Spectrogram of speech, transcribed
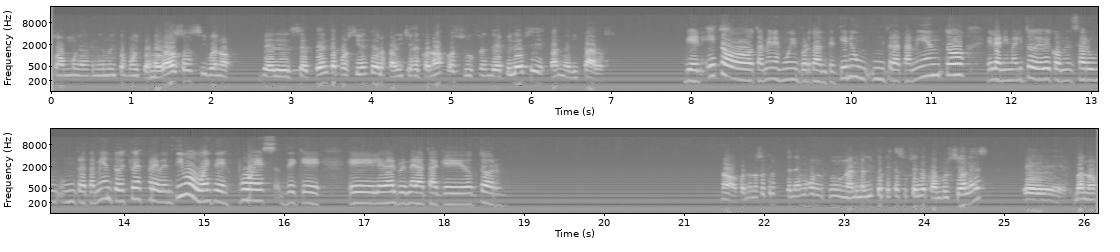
son muy, animalitos muy temerosos y bueno, del 70% de los caniches que conozco sufren de epilepsia y están medicados. Bien, esto también es muy importante. ¿Tiene un, tratamiento? ¿El animalito debe comenzar un, tratamiento? ¿Esto es preventivo o es después de que eh, le da el primer ataque, doctor? No, cuando nosotros tenemos un, animalito que está sufriendo convulsiones, eh, bueno,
